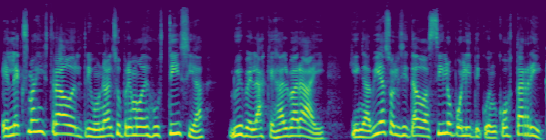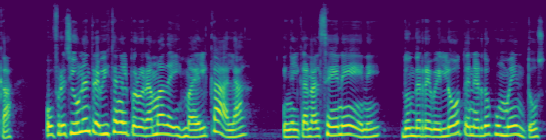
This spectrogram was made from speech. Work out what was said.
El ex magistrado del Tribunal Supremo de Justicia, Luis Velázquez Alvaray, quien había solicitado asilo político en Costa Rica, ofreció una entrevista en el programa de Ismael Cala, en el canal CNN, donde reveló tener documentos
